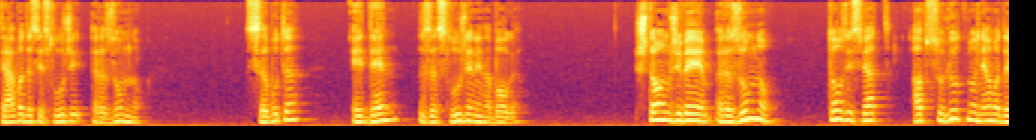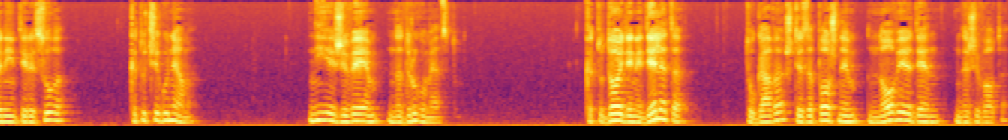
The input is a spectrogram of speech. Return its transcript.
трябва да се служи разумно. Събота е ден за служене на Бога. Щом живеем разумно, този свят абсолютно няма да ни интересува, като че го няма. Ние живеем на друго място. Като дойде неделята, тогава ще започнем новия ден на живота.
